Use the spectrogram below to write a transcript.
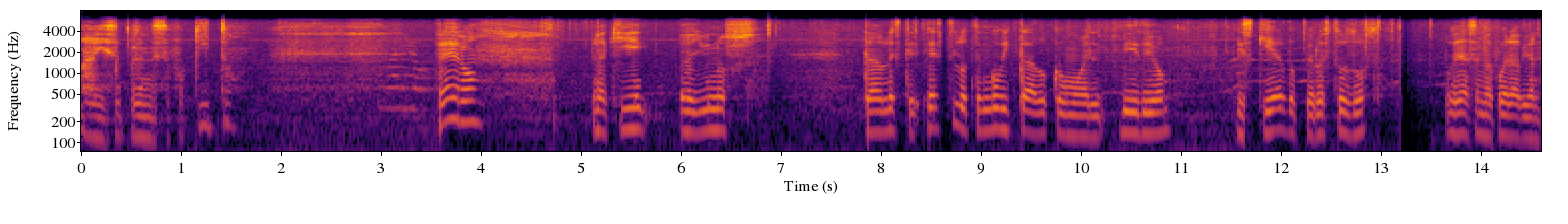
Ahí se prende ese foquito. Pero aquí hay unos cables que este lo tengo ubicado como el vidrio izquierdo pero estos dos pues ya se me fue el avión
